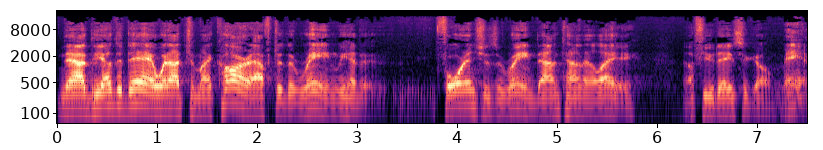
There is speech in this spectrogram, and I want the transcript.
Now, the other day I went out to my car after the rain. We had a, four inches of rain downtown LA a few days ago. Man,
